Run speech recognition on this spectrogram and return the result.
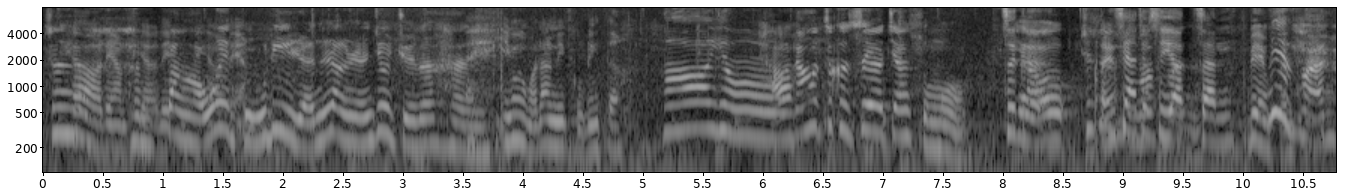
真的漂亮很漂亮棒，好会漂亮鼓励人，让人就觉得很哎，因为我让你鼓励的。哎呦，好然后这个是要加什么？这调个等一下就是要沾面粉。面粉。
